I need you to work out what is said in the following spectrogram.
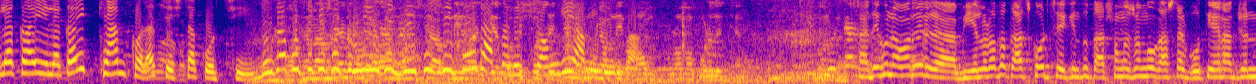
এলাকায় এলাকায় ক্যাম্প করার চেষ্টা করছি। দুর্গাপুর থেকে সত্য নিউজের বিশেষ রিপোর্ট আপনাদের সঙ্গে আমি দুর্গা হ্যাঁ দেখুন, আমাদের বিএলওরা তো কাজ করছে, কিন্তু তার সঙ্গে সঙ্গে কাজটার গতি আনার জন্য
